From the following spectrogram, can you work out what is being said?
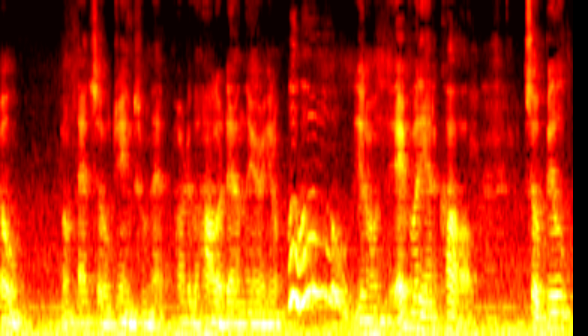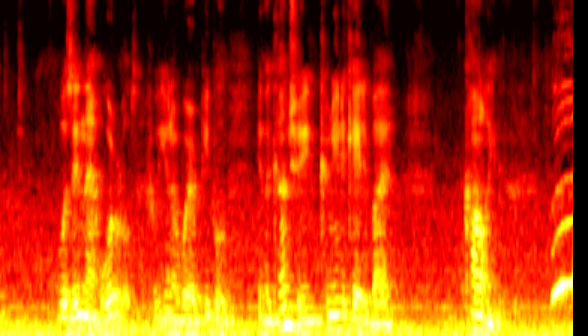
oh, well, that's old James from that part of the holler down there, you know, woo you know, everybody had a call. So Bill was in that world, you know, where people in the country communicated by calling. Woo!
